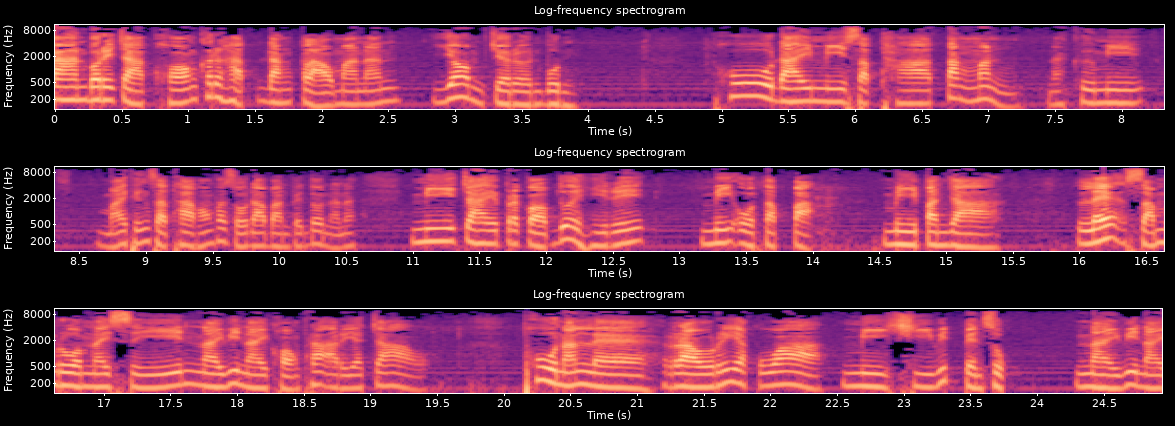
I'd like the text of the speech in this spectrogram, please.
การบริจาคของครหัสดังกล่าวมานั้น ย่อมเจริญบุญ ผู้ใดมีศรัทธาตั้งมั่นนะคือมีหมายถึงศรัทธาของพระโสดาบันเป็นต้นนะนะมีใจประกอบด้วยหิริ มีโอตปะ มีปัญญา และสำรวมในศีลในวินัยของพระอริยเจ้า ผู้นั้นแลเราเรียกว่ามีชีวิตเป็นสุขในวินัย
